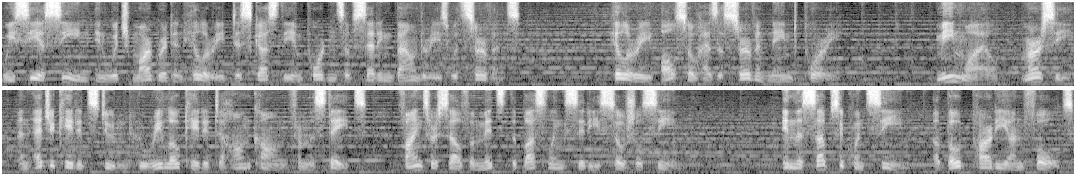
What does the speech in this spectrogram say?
We see a scene in which Margaret and Hilary discuss the importance of setting boundaries with servants. Hilary also has a servant named Puri. Meanwhile, Mercy, an educated student who relocated to Hong Kong from the States, finds herself amidst the bustling city's social scene. In the subsequent scene, a boat party unfolds,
